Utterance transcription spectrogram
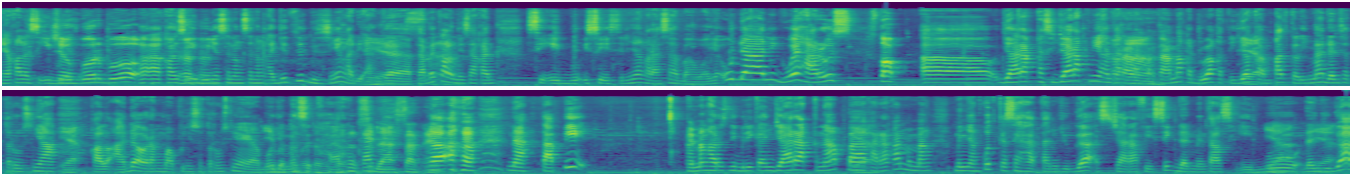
Ya kalau si ibunya Syukur, Bu. Ah, kalau si ibunya seneng-seneng aja tuh biasanya nggak dianggap. Yes. Tapi kalau misalkan si ibu si istrinya ngerasa bahwa ya udah nih gue harus Stop. eh, jarak kasih jarak nih antara Ah, anak ah. pertama, kedua, ketiga, Iya. keempat, kelima dan seterusnya. Ya. Kalau ada orang mau punya seterusnya ya, bu Iya, zaman betul, betul, sekarang betul. kan. Eh. Nah, nah, tapi memang harus diberikan jarak. Kenapa? Iya. Karena kan memang menyangkut kesehatan juga secara fisik dan mental si ibu Iya, dan iya. juga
